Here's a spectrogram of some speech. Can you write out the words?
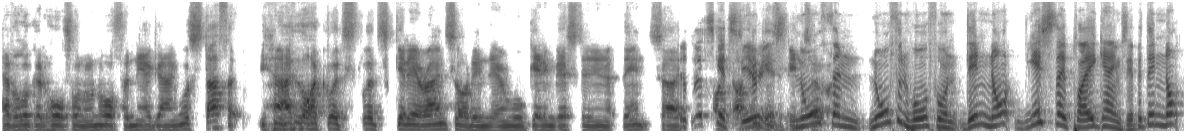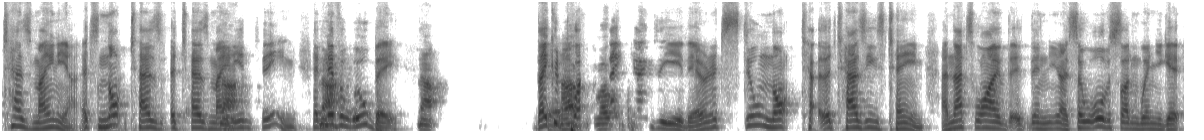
have a look at Hawthorn or North are now going, well, stuff it. You know, like let's let's get our own side in there and we'll get invested in it then. So But let's get I serious. bit North and North and Hawthorn, they're not. Yes, they play games there, but they're not Tasmania. It's not Tas a Tasmanian team. It No. never will be. No. They could play well- eight games a year there, and it's still not ta- uh, Tassie's team. And that's why then you know. So all of a sudden, when you get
